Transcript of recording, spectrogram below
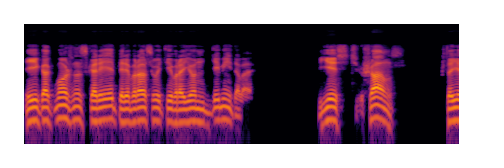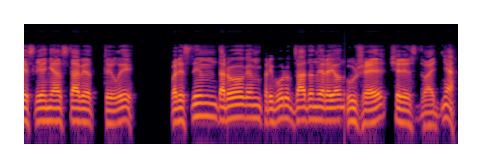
и как можно скорее перебрасывайте в район Демидова. Есть шанс, что если они оставят тылы, по лесным дорогам прибудут в заданный район уже через два дня.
